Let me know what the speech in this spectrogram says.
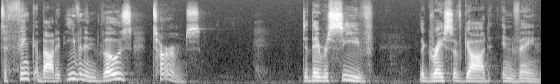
to think about it, even in those terms. Did they receive the grace of God in vain?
